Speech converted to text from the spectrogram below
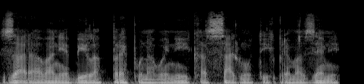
Zaravan je bila prepuna vojnika sagnutih prema zemlji,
